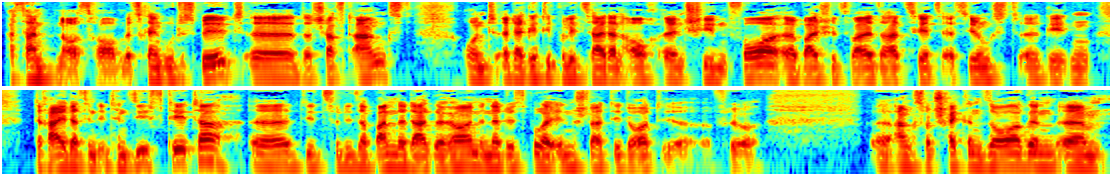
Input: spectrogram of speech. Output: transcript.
Passanten ausrauben. Das ist kein gutes Bild, äh, das schafft Angst und äh, da geht die Polizei dann auch entschieden vor. Äh, beispielsweise hat sie jetzt erst jüngst äh, gegen drei, das sind Intensivtäter, äh, die zu dieser Bande da gehören in der Duisburger Innenstadt, die dort äh, für äh, Angst und Schrecken sorgen, ähm,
